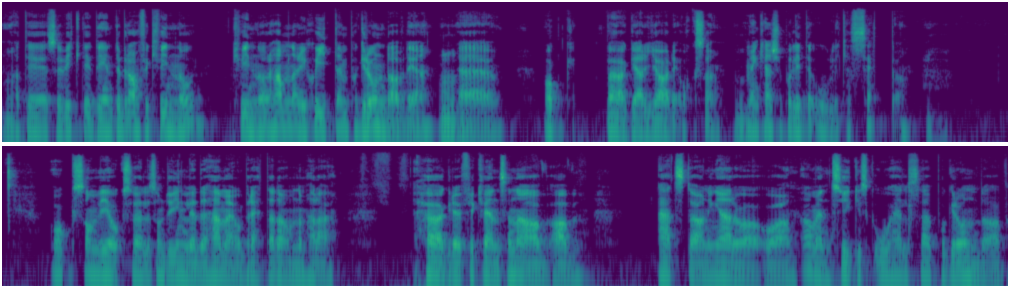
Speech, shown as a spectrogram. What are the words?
Mm. Att det är så viktigt. Det är inte bra för kvinnor. Kvinnor hamnar i skiten på grund av det. Mm. Eh, och bögar gör det också. Mm. Men kanske på lite olika sätt då. Mm. Och som vi också, eller som du inledde här med och berättade om de här högre frekvenserna av, av ätstörningar och, och ja, men, psykisk ohälsa på grund av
